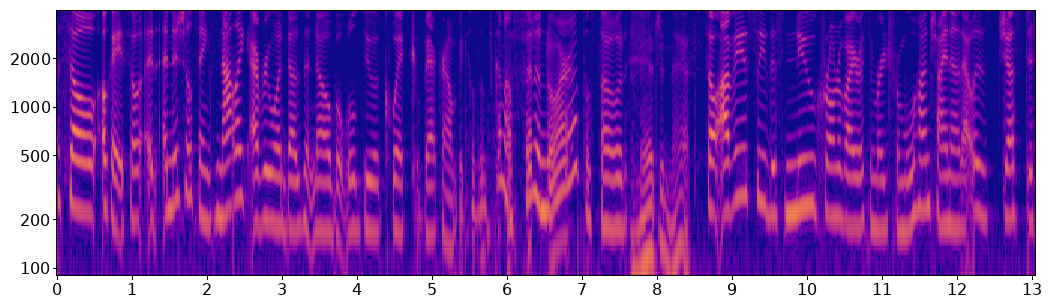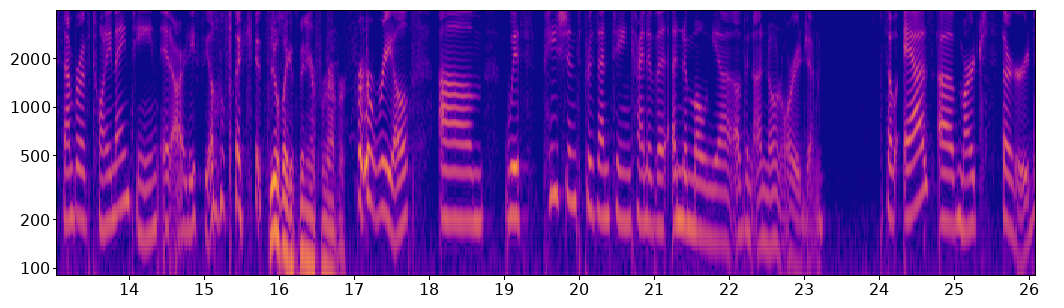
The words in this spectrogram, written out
So, okay, so in- initial things, not like everyone doesn't know, but we'll do a quick background because it's going to fit into our episode. Imagine that. So, obviously, this new coronavirus emerged from Wuhan, China. That was just December of 2019. It already feels like it's Feels like it's been here forever. for real, um, with patients presenting kind of a, a pneumonia of an unknown origin. So, as of March 3rd,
